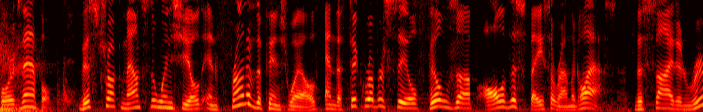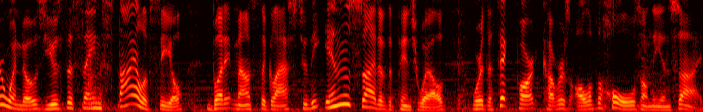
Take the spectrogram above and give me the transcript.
For example, this truck mounts the windshield in front of the pinch weld and the thick rubber seal fills up all of the space around the glass. The side and rear windows use the same style of seal, but it mounts the glass to the inside of the pinch weld, where the thick part covers all of the holes on the inside.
